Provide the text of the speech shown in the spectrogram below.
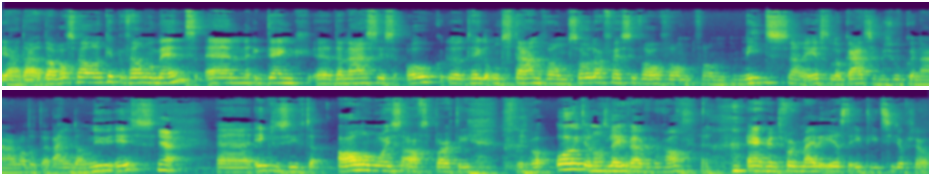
ja, daar, was wel een kippenvel moment. En ik denk, uh, daarnaast is ook het hele ontstaan van Solar Festival van, van niets naar de eerste locatie bezoeken naar wat het uiteindelijk dan nu is. Ja. Uh, inclusief de allermooiste afterparty die we ooit in ons leven hebben gehad. Ergens voor mij de eerste editie of zo.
